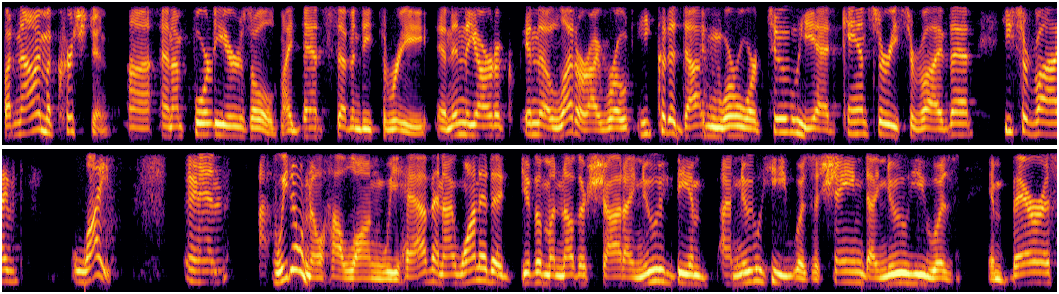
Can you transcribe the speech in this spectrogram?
But now I'm a Christian, uh, and I'm 40 years old. My dad's 73, and in the article, in the letter I wrote, he could have died in World War II. He had cancer. He survived that. He survived life, and we don't know how long we have. And I wanted to give him another shot. I knew he'd be. I knew he was ashamed. I knew he was embarrassed.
